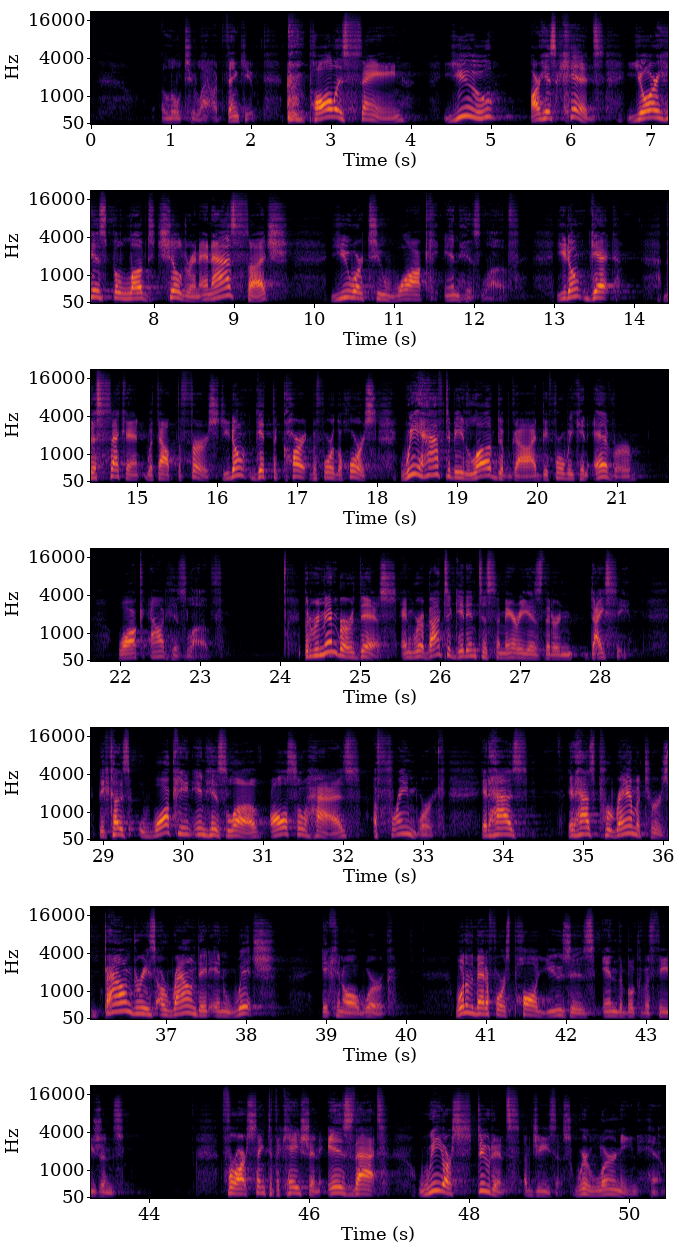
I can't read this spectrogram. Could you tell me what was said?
a little too loud. Thank you. Paul is saying, You are his kids, you're his beloved children, and as such, you are to walk in his love. You don't get the second without the first. You don't get the cart before the horse. We have to be loved of God before we can ever walk out his love. But remember this, and we're about to get into some areas that are dicey, because walking in his love also has a framework. It has, it has parameters, boundaries around it in which it can all work. One of the metaphors Paul uses in the book of Ephesians for our sanctification is that we are students of Jesus. We're learning him,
